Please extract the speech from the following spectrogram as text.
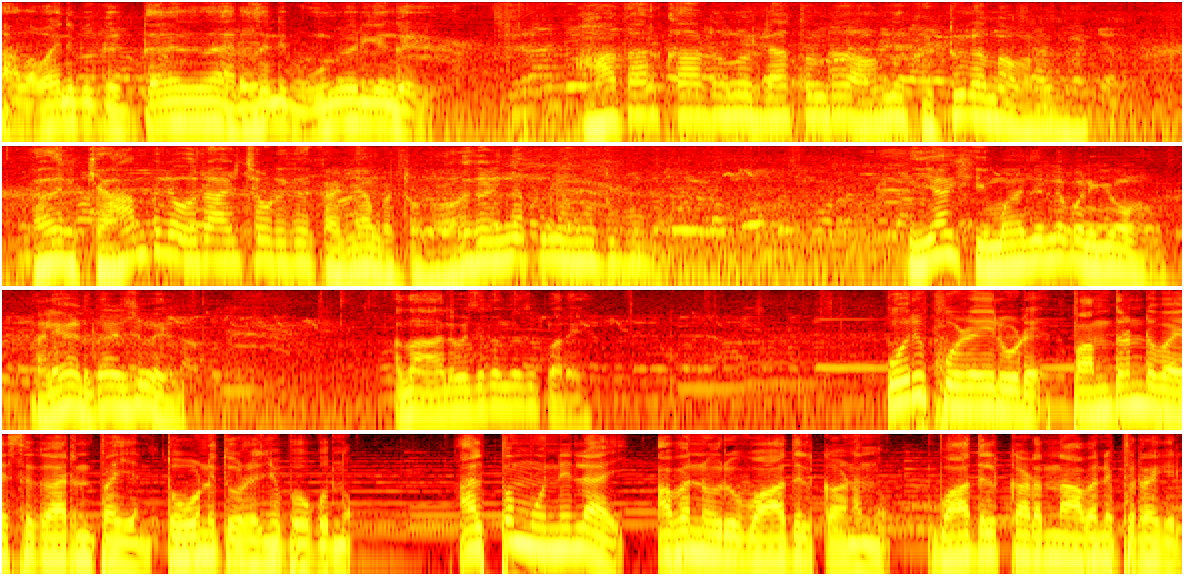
അഥവാ ഇനിയിപ്പോൾ കിട്ടാൻ അരസന്റെ ഭൂമി മേടിക്കാൻ കഴിയും. ആധാർ കാർഡൊന്നും ഇല്ലാത്തതുകൊണ്ട് അതൊന്നും കിട്ടൂലെന്നാ പറയുന്നത്. അതായത് ക്യാമ്പിൽ ഒരാഴ്ച കൂടെ കഴിയാൻ പറ്റുള്ളൂ. അത് കഴിഞ്ഞാൽ പിന്നെ അങ്ങോട്ട് പോകും. നീ ആ ഹിമാചലിലെ പണിക്ക് പോകണോ അല്ലെങ്കിൽ അടുത്ത ആഴ്ച വരും. അത് ആലോചിച്ചിട്ട് എന്താ വെച്ചാൽ പറയും. ഒരു പുഴയിലൂടെ പന്ത്രണ്ട് വയസ്സുകാരൻ പയ്യൻ തോണി തുഴഞ്ഞു പോകുന്നു. അല്പം മുന്നിലായി അവൻ ഒരു വാതിൽ കാണുന്നു. വാതിൽ കടന്ന അവന് പിറകിൽ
